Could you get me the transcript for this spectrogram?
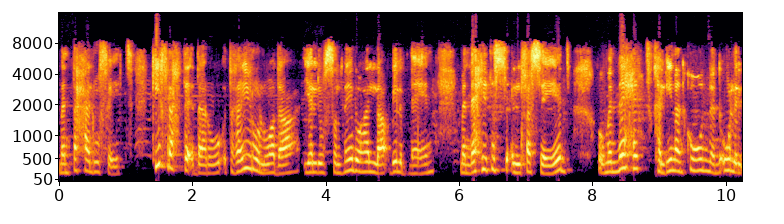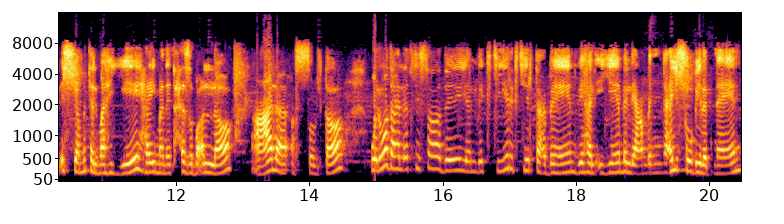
من تحالفات كيف رح تقدروا تغيروا الوضع يلي وصلنا له هلأ بلبنان من ناحية الفساد؟ ومن ناحية خلينا نكون نقول الأشياء مثل ما هي هيمنه حزب الله على السلطة. والوضع الاقتصادي يلي كتير كتير تعبان بهالأيام اللي عم نعيشه بلبنان.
